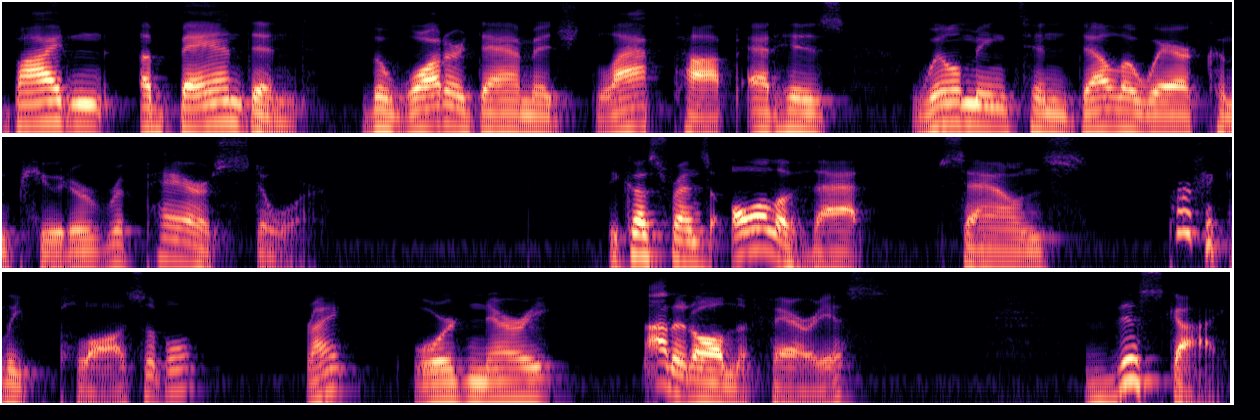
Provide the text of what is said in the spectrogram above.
Biden abandoned the water damaged laptop at his Wilmington, Delaware computer repair store. Because, friends, all of that sounds perfectly plausible, right? Ordinary, not at all nefarious. This guy,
